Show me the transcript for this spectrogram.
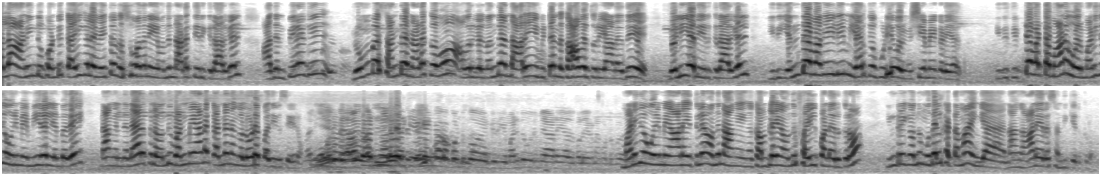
எல்லாம் அணிந்து கொண்டு கைகளை வைத்து அந்த சோதனையை வந்து நடத்தியிருக்கிறார்கள். அதன் பிறகு ரொம்ப சண்டை நடக்கவும் அவர்கள் வந்து அந்த அறையை விட்டு அந்த காவல்துறையானது வெளியேறி இருக்கிறார்கள் இது எந்த வகையிலையும் ஏற்கக்கூடிய ஒரு விஷயமே கிடையாது. இது திட்டவட்டமான ஒரு மனித உரிமை மீறல் என்பதை நாங்கள் இந்த நேரத்தில் வந்து வன்மையான கண்டனங்களோட பதிவு செய்கிறோம் எங்க இருக்கிறீங்க மனித உரிமை எங்க ஆணையத்தில் வந்து நாங்கள் எங்கள் கம்ப்ளைனை வந்து ஃபைல் பண்ண இருக்கிறோம் இன்றைக்கு வந்து முதல் கட்டமாக இங்கே நாங்கள் ஆணையரை சந்திக்க இருக்கிறோம்.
